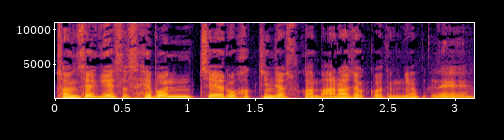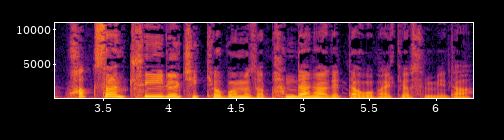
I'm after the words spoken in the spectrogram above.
전 세계에서 세 번째로 확진자 수가 많아졌거든요. 네. 확산 추이를 지켜보면서 판단하겠다고 밝혔습니다.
